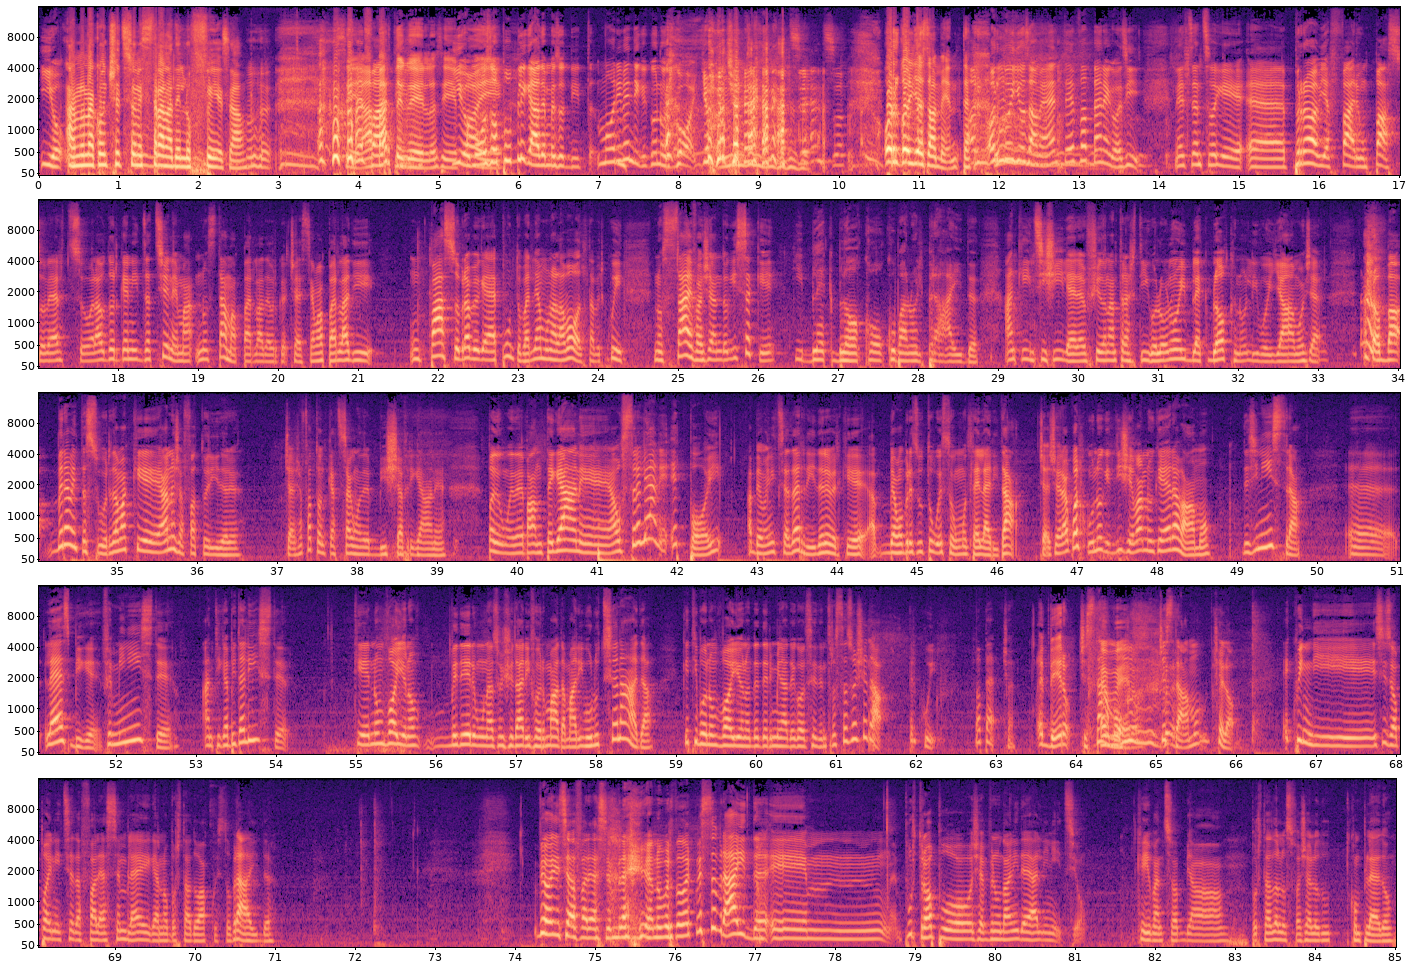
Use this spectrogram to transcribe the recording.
io Hanno una concezione strana dell'offesa. Sì, a infatti, parte quello, sì. Io poi- me lo so pubblicato e mi sono detto, ma rivendichi con orgoglio, cioè, nel senso, Orgogliosamente. or- orgogliosamente, e va bene così. Nel senso che eh, provi a fare un passo verso l'auto-organizzazione, ma non stiamo a parlare di orgo- cioè stiamo a parlare di un passo proprio che è appunto parliamo una alla volta, per cui non stai facendo chissà che. I black bloc occupano il Pride. Anche in Sicilia era uscito un altro articolo. Noi black bloc non li vogliamo. Cioè, una roba veramente assurda, ma che a noi ci ha fatto ridere. Cioè, ci ha fatto incazzare come delle bisce africane. Poi come delle pantegane australiane. E poi abbiamo iniziato a ridere perché abbiamo preso tutto questo con molta hilarità. Cioè, c'era qualcuno che diceva noi che eravamo di sinistra, eh, lesbiche, femministe, anticapitaliste, che non vogliono vedere una società riformata ma rivoluzionata, che tipo non vogliono determinate cose dentro sta società. Per cui, vabbè, cioè, È vero. ci stiamo, ci stiamo, ce l'ho. E quindi si sono poi iniziate a fare le assemblee che hanno portato a questo Pride. Abbiamo iniziato a fare le assemblee che hanno portato a questo Pride e mm, purtroppo ci è venuta un'idea all'inizio che io penso abbia portato allo sfacelo tut- completo.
